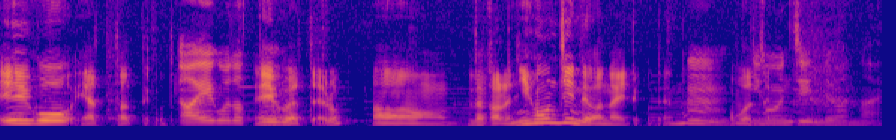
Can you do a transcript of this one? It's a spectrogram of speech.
英語やったってこと？あ英語だった英語やったやろ？ああだから日本人ではないってことやな、うんおばちゃん。日本人ではない。へ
